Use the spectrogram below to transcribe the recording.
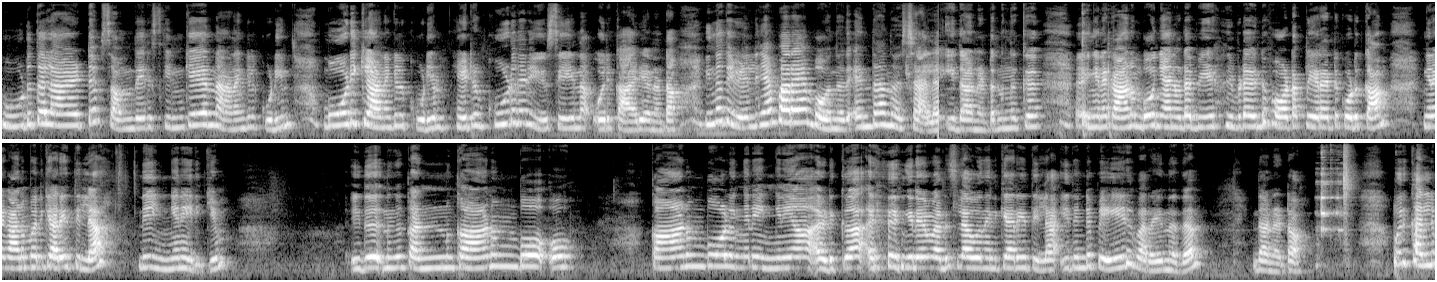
കൂടുതലായിട്ടും സൗന്ദര്യ സ്കിൻ കെയറിനാണെങ്കിൽ കൂടിയും ബോഡിക്കാണെങ്കിൽ കൂടിയും ഏറ്റവും കൂടുതൽ യൂസ് ചെയ്യുന്ന ഒരു കാര്യമാണ് കേട്ടോ. ഇന്നത്തെ വീഡിയോയിൽ ഞാൻ പറയാൻ പോകുന്നത് എന്താന്ന് വെച്ചാൽ ഇതാണ് കേട്ടോ. നിങ്ങൾക്ക് ഇങ്ങനെ കാണുമ്പോൾ ഞാനിവിടെ ഇവിടെ ഇതിന്റെ ഫോട്ടോ ക്ലിയർ ആയിട്ട് കൊടുക്കാം. ഇങ്ങനെ കാണുമ്പോൾ എനിക്ക് അറിയത്തില്ല ഇത് ഇങ്ങനെ ഇരിക്കും. ഇത് നിങ്ങൾ കൺ കാണുമ്പോൾ ഓ കാണുമ്പോൾ ഇങ്ങനെ എങ്ങനെയാ എടുക്കുക എങ്ങനെയാ മനസ്സിലാവുമെന്ന് എനിക്കറിയത്തില്ല. ഇതിന്റെ പേര് പറയുന്നത് ഇതാണ് കേട്ടോ. ഒരു കല്ല്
